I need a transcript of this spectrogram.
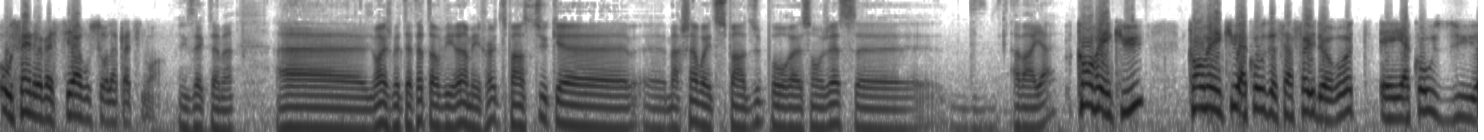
au sein d'un vestiaire ou sur la patinoire. Exactement. Euh, je m'étais fait revirer dans mes shirts. Tu penses-tu que euh, Marchand va être suspendu pour son geste avant hier? Convaincu. Convaincu à cause de sa feuille de route et à cause du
